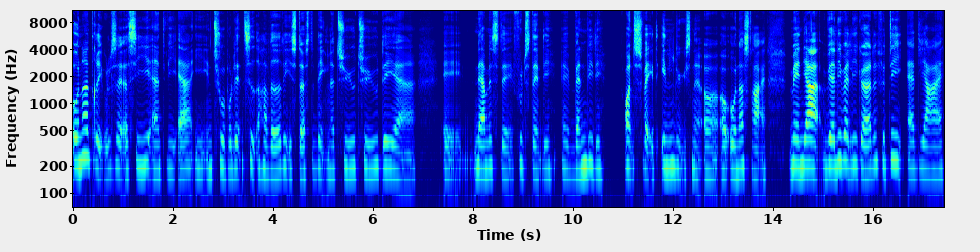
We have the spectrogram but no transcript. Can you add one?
underdrivelse at sige, at vi er i en turbulent tid og har været det i størstedelen af 2020. Det er øh, nærmest øh, fuldstændig øh, vanvittigt åndssvagt indlysende og, og understrege. Men jeg vil alligevel lige gøre det, fordi at jeg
